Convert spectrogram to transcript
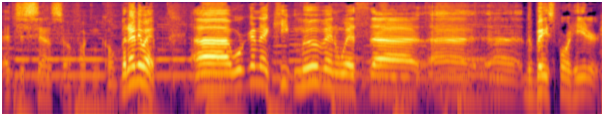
that just sounds so fucking cool. But anyway, uh, we're gonna keep moving with uh, uh, the Baseport Heaters.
